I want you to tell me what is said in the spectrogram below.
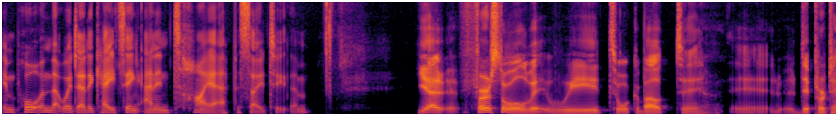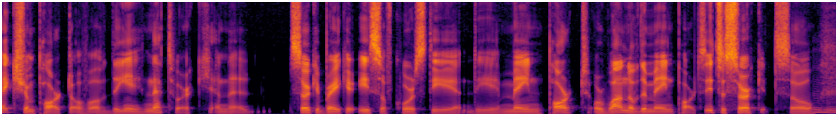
important that we're dedicating an entire episode to them? Yeah, first of all, we, we talk about uh, uh, the protection part of, of the network. And uh, circuit breaker is of course the the main part or one of the main parts it's a circuit so mm-hmm.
